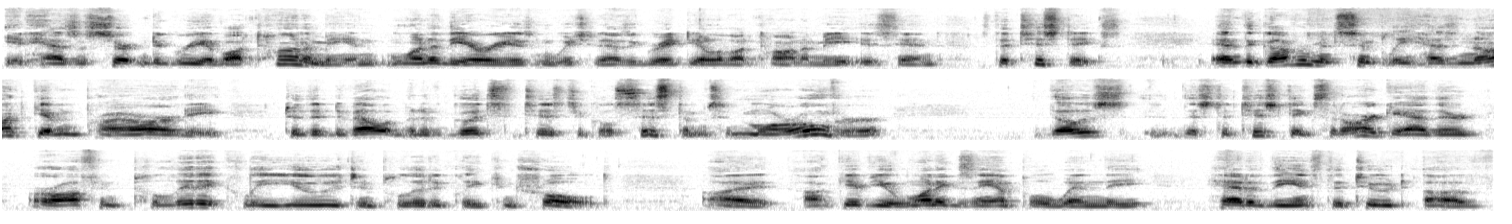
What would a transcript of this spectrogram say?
it has a certain degree of autonomy, and one of the areas in which it has a great deal of autonomy is in statistics. And the government simply has not given priority to the development of good statistical systems. And moreover, those the statistics that are gathered are often politically used and politically controlled. Uh, I'll give you one example when the head of the Institute of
